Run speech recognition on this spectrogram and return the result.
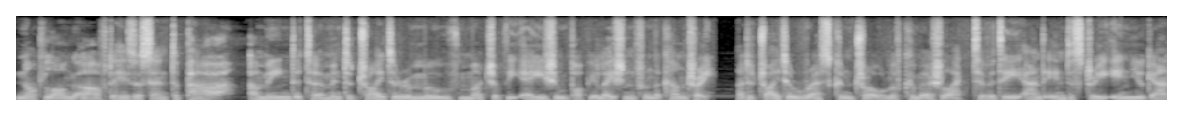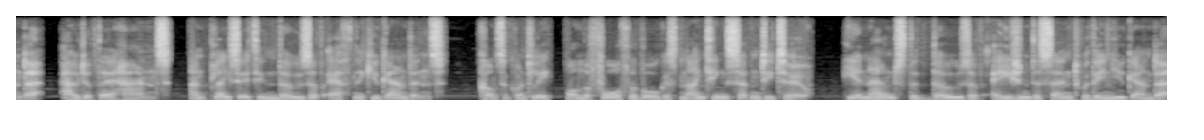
Not long after his ascent to power, Amin determined to try to remove much of the Asian population from the country and to try to wrest control of commercial activity and industry in Uganda out of their hands and place it in those of ethnic Ugandans. Consequently, on the 4th of August 1972, he announced that those of Asian descent within Uganda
